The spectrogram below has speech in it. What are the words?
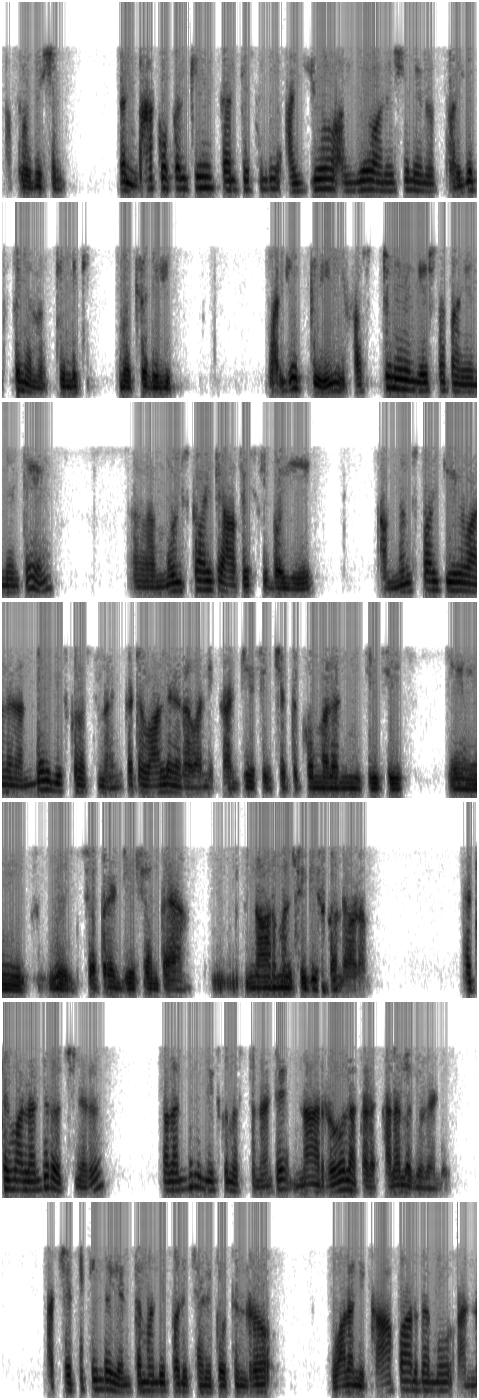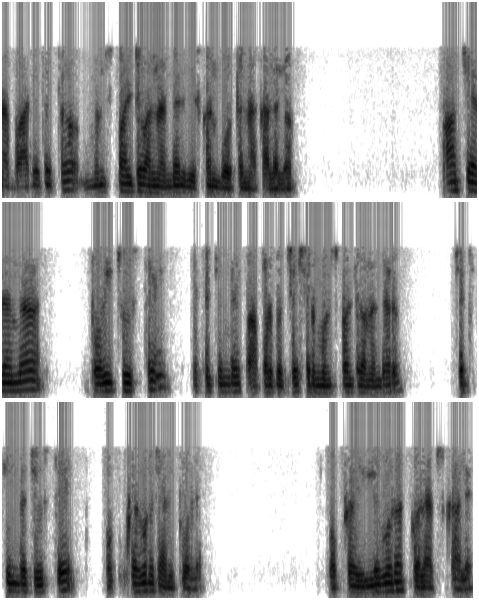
ఆ పొజిషన్ నాకు నాకొకరికి కనిపిస్తుంది అయ్యో అయ్యో అనేసి నేను పరిగెత్తుతున్నాను కిందికి మెట్లు దిగి. పరిగెత్తి ఫస్ట్ నేను చేసిన పని ఏంటంటే మున్సిపాలిటీ ఆఫీస్కి పోయి ఆ మున్సిపాలిటీ వాళ్ళని అందరూ తీసుకొని వస్తున్నారు ఎందుకంటే వాళ్ళే కదా అవన్నీ కట్ చేసి చెట్టు కొమ్మలన్నీ తీసి సెపరేట్ చేసి అంత నార్మల్సీ తీసుకొని రావడం. అయితే వాళ్ళందరూ వచ్చినారు. వాళ్ళందరినీ తీసుకొని వస్తున్నా. అంటే నా రోల్ అక్కడ కళలో చూడండి. ఆ చెట్టు కింద ఎంతమంది పడి చనిపోతుండ్రో వాళ్ళని కాపాడదాము అన్న బాధ్యతతో మున్సిపాలిటీ వాళ్ళని అందరినీ తీసుకొని పోతున్నా కళలో. ఆశ్చర్యంగా పోయి చూస్తే చెట్టు కింద అప్పటికి వచ్చేసారు మున్సిపాలిటీ వాళ్ళందరూ. చెట్టు కింద చూస్తే ఒక్క కూడా చనిపోలే. ఒక్క ఇల్లు కూడా కొలాబ్స్ కాలే.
